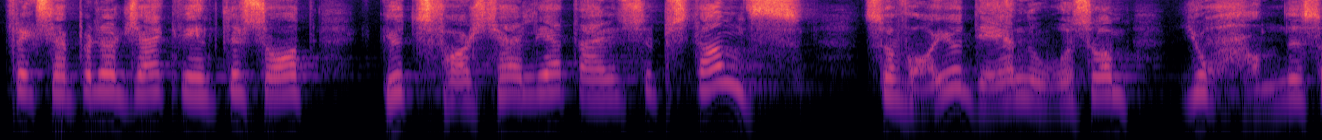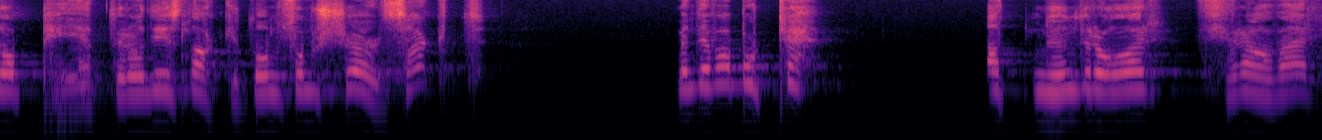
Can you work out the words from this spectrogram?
F.eks. når Jack Winter så at Guds farskjærlighet er en substans, så var jo det noe som Johannes og Peter og de snakket om som sjølsagt. Men det var borte. 1800 år fravær.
